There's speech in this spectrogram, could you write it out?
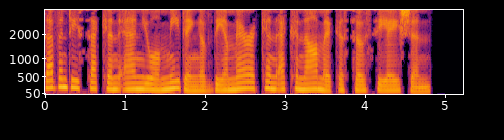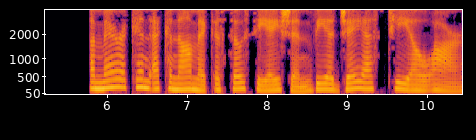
72nd Annual Meeting of the American Economic Association. American Economic Association via JSTOR.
